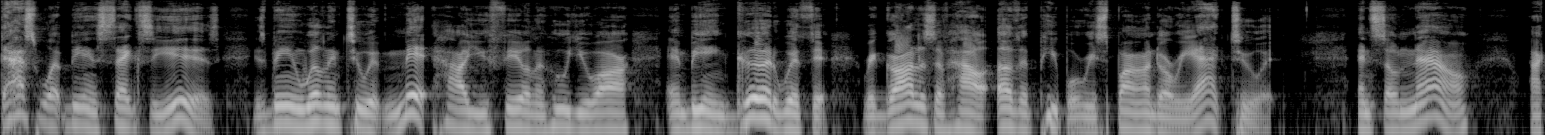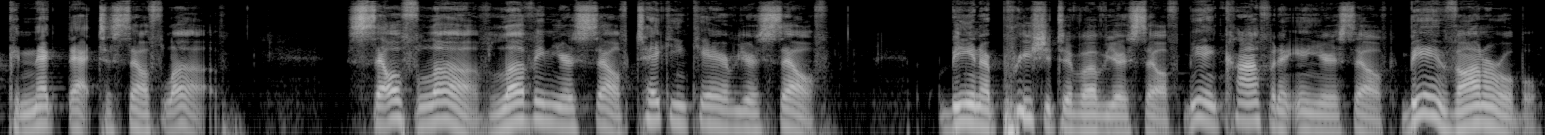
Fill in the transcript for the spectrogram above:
That's what being sexy is. Is being willing to admit how you feel and who you are and being good with it regardless of how other people respond or react to it. And so now I connect that to self-love. Self-love, loving yourself, taking care of yourself, being appreciative of yourself, being confident in yourself, being vulnerable,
